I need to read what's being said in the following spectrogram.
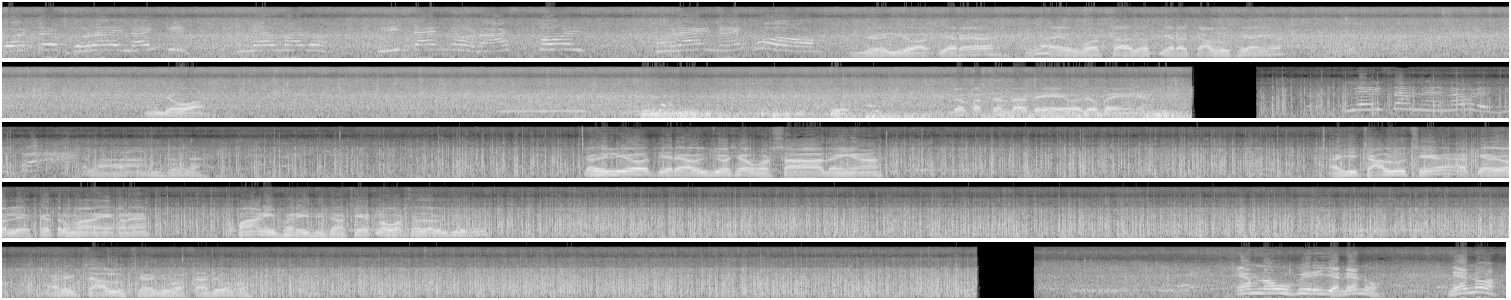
Bottle ભરાઈ નાખી. અને અમારો પિતાનો રાસ્તો ભરાઈ નાખ્યો. જોઈ લ્યો અત્યારે. લાઈવ વરસાદ અત્યારે ચાલુ છે અહીંયા. જોવા. જો કરશન દાદા આવ્યો જો બહેને. એટલે ઈ તમને નવરે દીધા જોઈ લ્યો ત્યારે આવી ગયો છે વરસાદ અહીંયા. હજી ચાલુ છે, અત્યારે ખેતરમાં અહીંયા પાણી ભરી દીધા છે, એટલો વરસાદ આવી ગયો છે. અરે ચાલુ છે હજી વરસાદ એવો પણ. એમ ના ઊભી રહી ગયા નેનો નેનો.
